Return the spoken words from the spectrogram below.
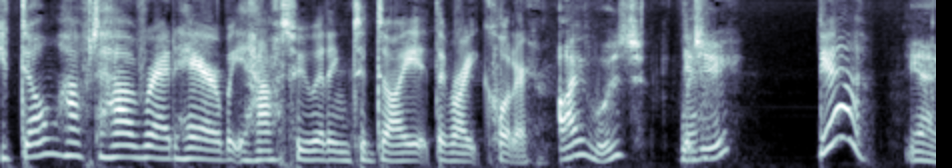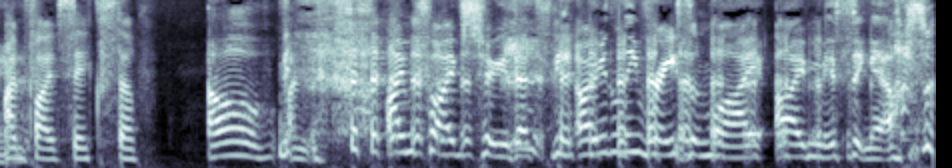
You don't have to have red hair, but you have to be willing to dye it the right colour. I would. Would Yeah. you? Yeah. Yeah, I'm yeah. five six, though. Oh, I'm, I'm five two. That's the only reason why I'm missing out. so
